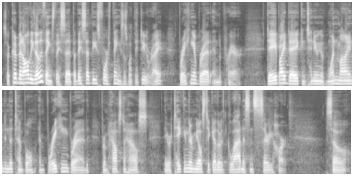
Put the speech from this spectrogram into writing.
So it could have been all these other things they said, but they said these four things is what they do, right? Breaking of bread and to prayer. Day by day, continuing with one mind in the temple and breaking bread from house to house, they were taking their meals together with gladness and sincerity of heart. So,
